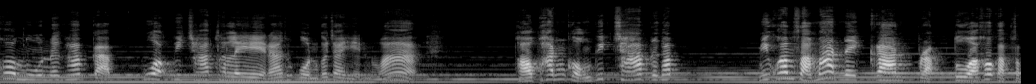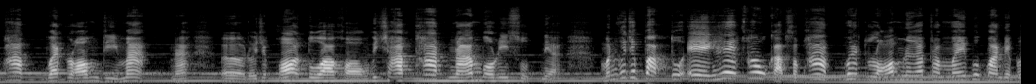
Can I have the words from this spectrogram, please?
ข้อมูลนะครับกับพวกวิชาร์ปทะเลนะ ทุกคนก็จะเห็นว่า เผ่าพันธุ์ของวิชาร์ปนะครับ มีความสามารถในการปรับตัวเข้ากับสภาพแวดล้อมดีมากนะเออโดยเฉพาะตัวของวิชาธาตุน้ำบริสุทธิ์เนี่ย มันก็จะปรับตัวเองให้เข้ากับสภาพแวดล้อมนะครับทำให้พวกมันเนี่ยผ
